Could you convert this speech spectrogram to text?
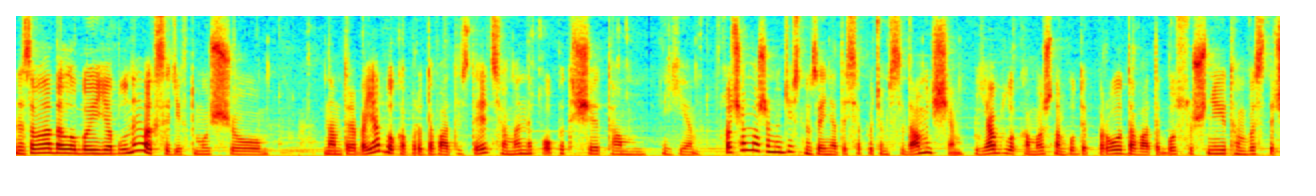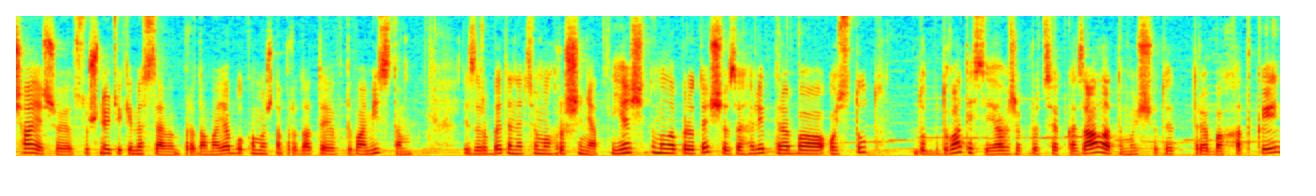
Не завадило би і яблуневих садів, тому що. Нам треба яблука продавати, здається, у мене попит ще там є. Хоча можемо дійсно зайнятися потім садами ще. Яблука можна буде продавати, бо сушні там вистачає, що сушню тільки місцевим продам, а яблука можна продати в два міста і заробити на цьому грошенят. Я ще думала про те, що взагалі б треба ось тут добудуватися. Я вже про це казала, тому що тут треба хатки.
